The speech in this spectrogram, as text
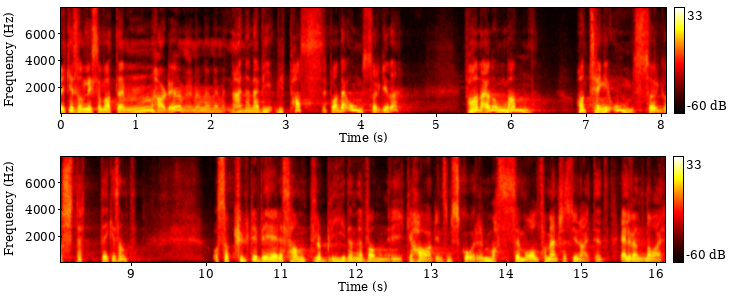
Ikke sånn liksom at mm, har du? Nei, nei, nei vi, vi, passer på han. Det er omsorg i det. For han er jo en ung mann. Han trenger omsorg og støtte. ikke sant? Og så kultiveres han til å bli denne vannrike hagen som skårer masse mål for Manchester United. Eller hvem det nå var.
